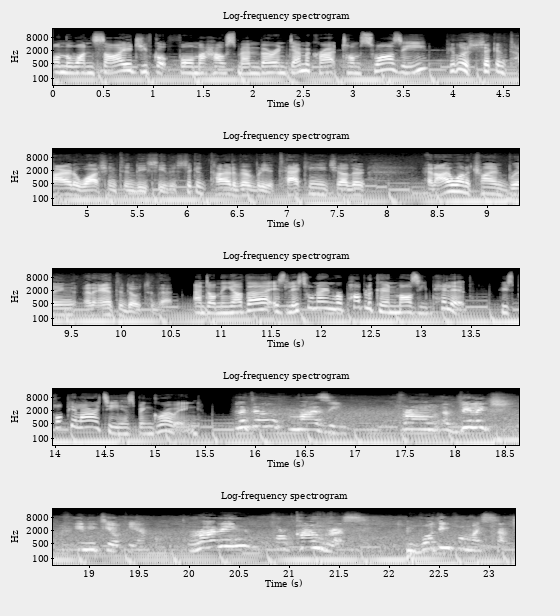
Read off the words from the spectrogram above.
On the one side, you've got former House member and Democrat Tom Suozzi. People are sick and tired of Washington, D.C. They're sick and tired of everybody attacking each other and I want to try and bring an antidote to that. And on the other is little known Republican Mazi Pilip, whose popularity has been growing. Little Mazi from a village in Ethiopia, running for Congress and voting for myself.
